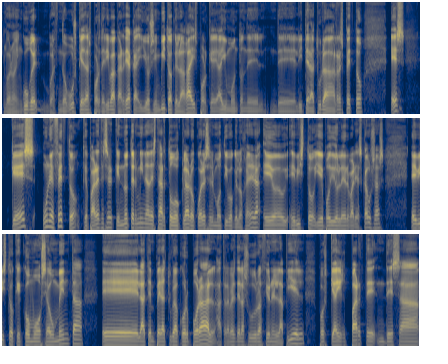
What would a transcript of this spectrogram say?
bueno, en Google, haciendo búsquedas por deriva cardíaca, y os invito a que lo hagáis porque hay un montón de, de literatura al respecto, es que es un efecto que parece ser que no termina de estar todo claro cuál es el motivo que lo genera. He, visto y he podido leer varias causas. He visto que como se aumenta eh, la temperatura corporal a través de la sudoración en la piel, pues que hay parte de, esa,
